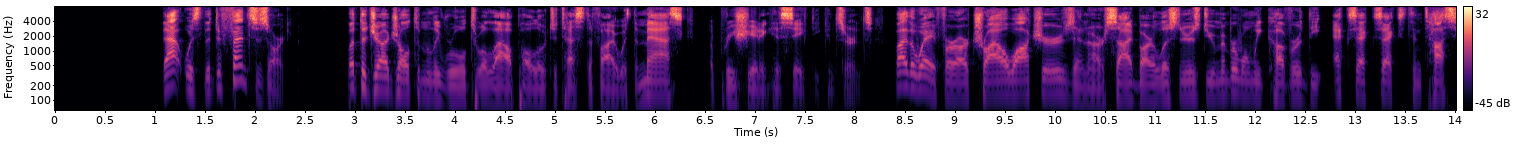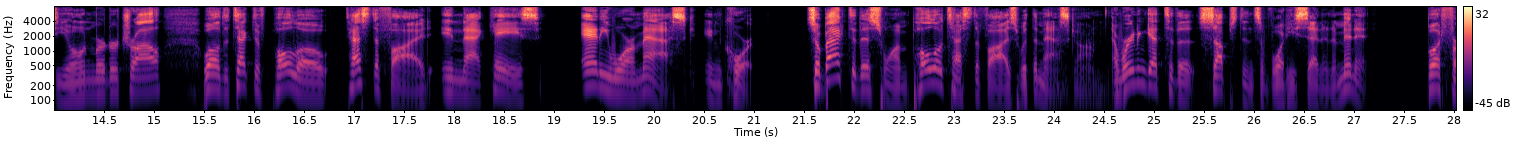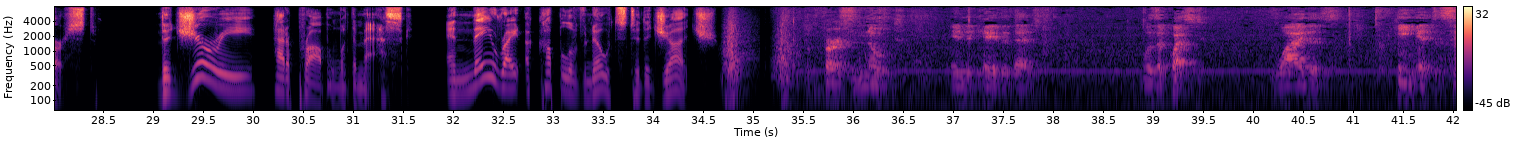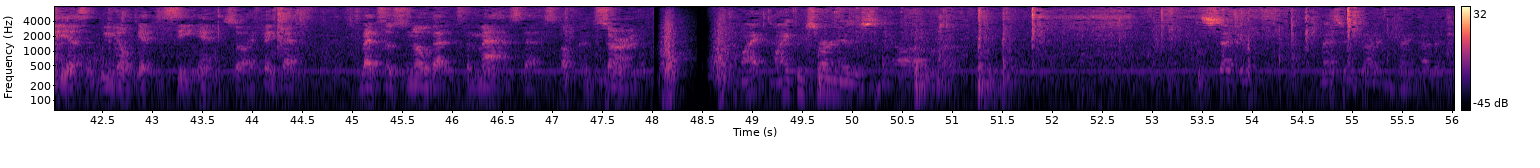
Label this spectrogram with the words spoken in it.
That was the defense's argument. But the judge ultimately ruled to allow Polo to testify with the mask, appreciating his safety concerns. By the way, for our trial watchers and our sidebar listeners, do you remember when we covered the XXXTentacion murder trial? Well, Detective Polo testified in that case and he wore a mask in court. So back to this one Polo testifies with the mask on, and we're going to get to the substance of what he said in a minute. But first, the jury had a problem with the mask and they write a couple of notes to the judge. The first note indicated that was a question. Why does he get to see us and we don't get to see him? So I think that lets us know that it's the mask that's of concern. My, my concern is the second message it, I have it,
